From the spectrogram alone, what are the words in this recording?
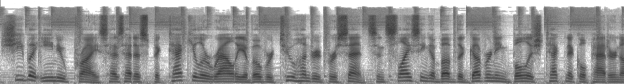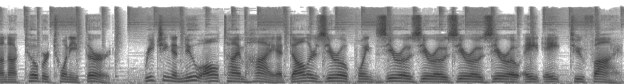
Shiba Inu price has had a spectacular rally of over 200% since slicing above the governing bullish technical pattern on October 23, reaching a new all-time high at $0.00008825.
